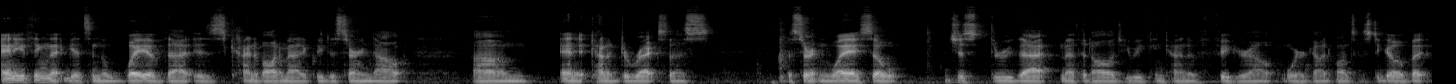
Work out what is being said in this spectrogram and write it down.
anything that gets in the way of that is kind of automatically discerned out, um, and it kind of directs us a certain way. So, just through that methodology, we can kind of figure out where God wants us to go. But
